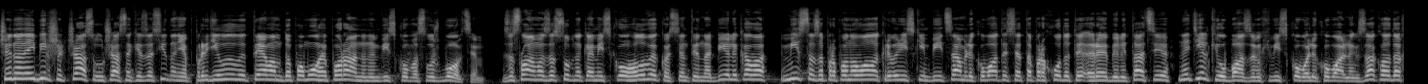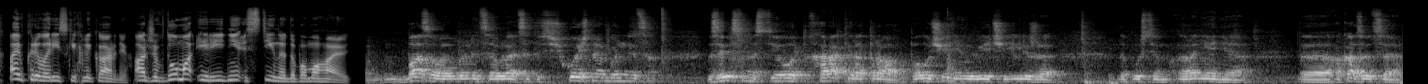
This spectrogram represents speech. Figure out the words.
Чи не найбільше часу учасники засідання приділили темам допомоги пораненим військовослужбовцям? За словами заступника міського голови Костянтина Білікова, місто запропонувало криворізьким бійцям лікуватися та проходити реабілітацію не тільки у базових військово-лікувальних закладах, а й в криворізьких лікарнях, адже вдома і рідні стіни допомагають. Базовая больница является тысячекоечная больница. В зависимости от характера травм, получения увечий или же, допустим, ранения, э, оказывается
